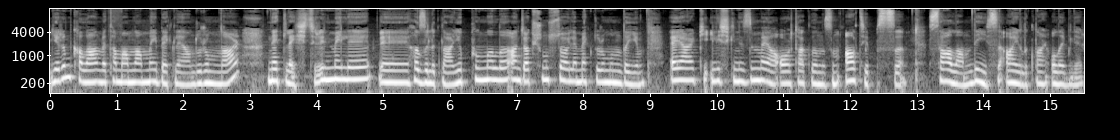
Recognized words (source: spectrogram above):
yarım kalan ve tamamlanmayı bekleyen durumlar netleştirilmeli, e, hazırlıklar yapılmalı. Ancak şunu söylemek durumundayım. Eğer ki ilişkinizin veya ortaklığınızın altyapısı sağlam değilse ayrılıklar olabilir.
